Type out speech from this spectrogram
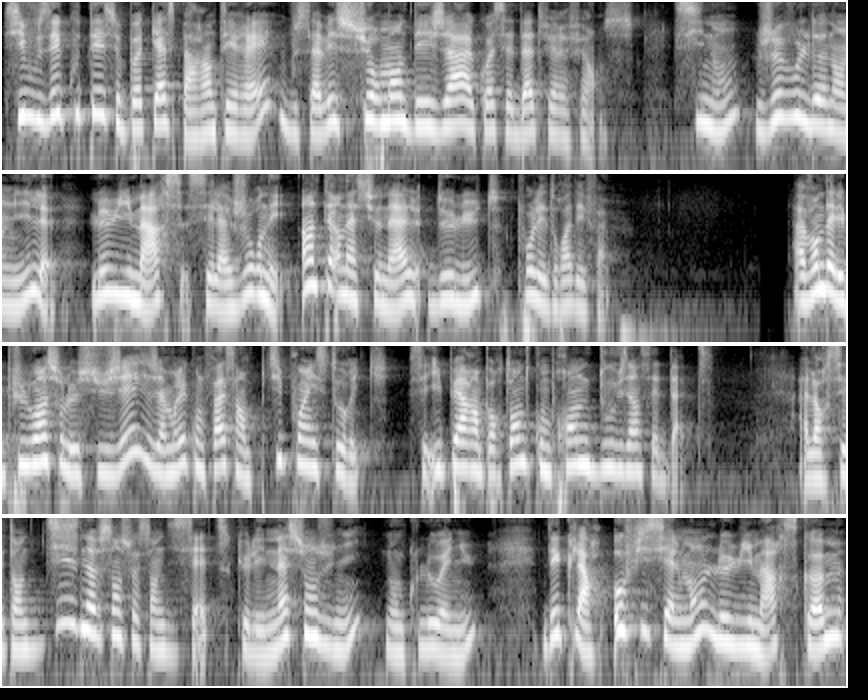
Si vous écoutez ce podcast par intérêt, vous savez sûrement déjà à quoi cette date fait référence. Sinon, je vous le donne en mille, le 8 mars, c'est la journée internationale de lutte pour les droits des femmes. Avant d'aller plus loin sur le sujet, j'aimerais qu'on fasse un petit point historique. C'est hyper important de comprendre d'où vient cette date. Alors c'est en 1977 que les Nations Unies, donc l'ONU, déclarent officiellement le 8 mars comme,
